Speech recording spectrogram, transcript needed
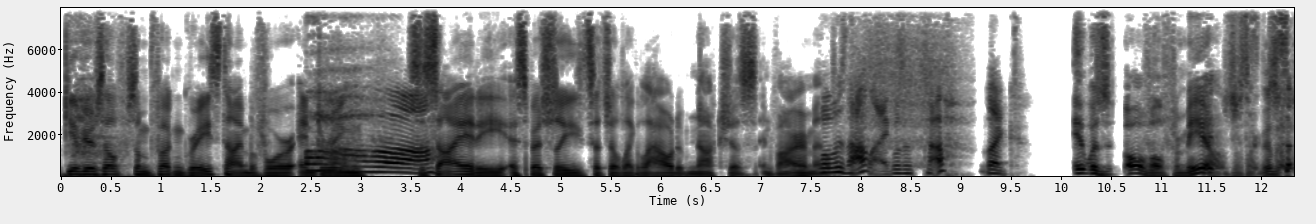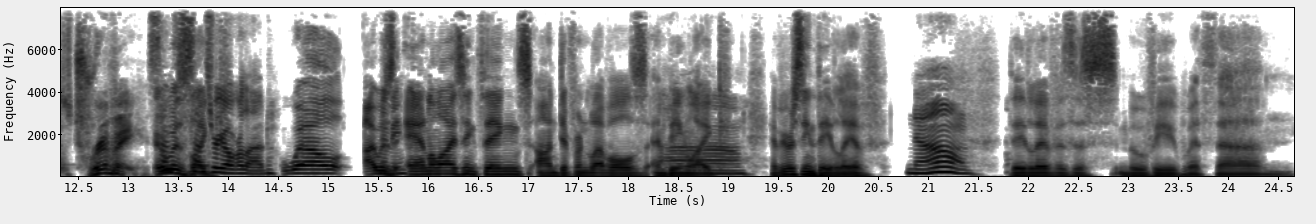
give yourself some fucking grace time before entering Oh. society especially such a like loud obnoxious environment What was that like? Was it tough? Like it was oh well for me i was just like this is trippy it was like sensory overload. well i was Maybe. analyzing things on different levels and being like Oh. have you ever seen they live no. They Live is this movie with um,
